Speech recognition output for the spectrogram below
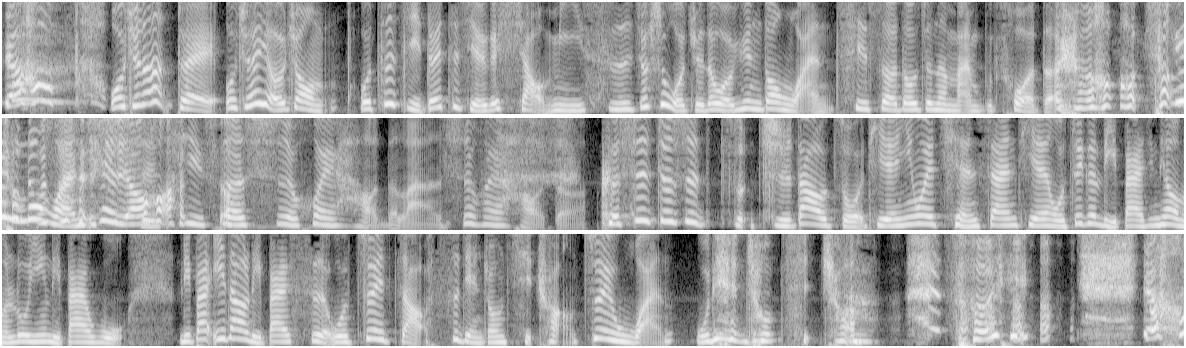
然后我觉得，对我觉得有一种我自己对自己有一个小迷思，就是我觉得我运动完气色都真的蛮不错的。然后好像运动完确实气色是会好的啦，是会好的。可是就是直直到昨天，因为前三天我这个礼拜，今天我们录音礼拜五，礼拜一到礼拜四，我最早四点钟起床，最晚五点钟起床。所以，然后，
